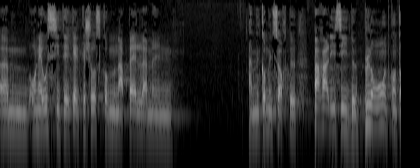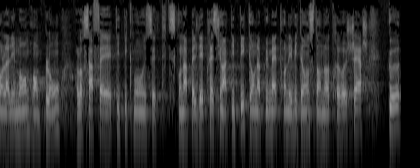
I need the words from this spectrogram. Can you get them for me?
Euh, on est aussi quelque chose comme on appelle euh, une, comme une sorte de paralysie de plomb quand on a les membres en plomb. Alors ça fait typiquement ce qu'on appelle dépression atypique. On a pu mettre en évidence dans notre recherche que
